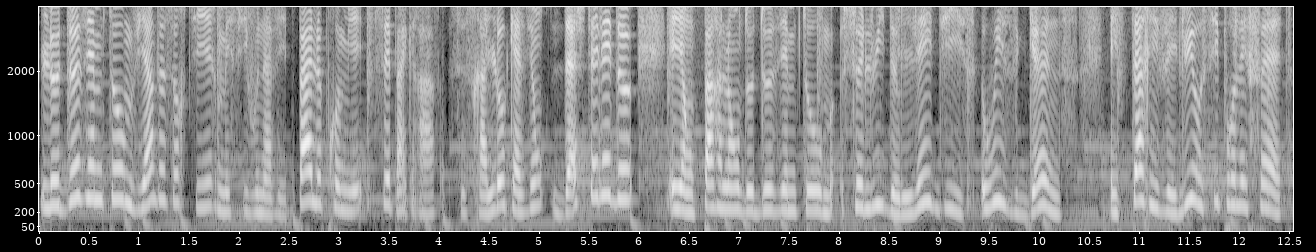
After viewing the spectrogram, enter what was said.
Le deuxième tome vient de sortir, mais si vous n'avez pas le premier, c'est pas grave, ce sera l'occasion d'acheter Et en parlant de deuxième tome, celui de Ladies with Guns est arrivé lui aussi pour les fêtes.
